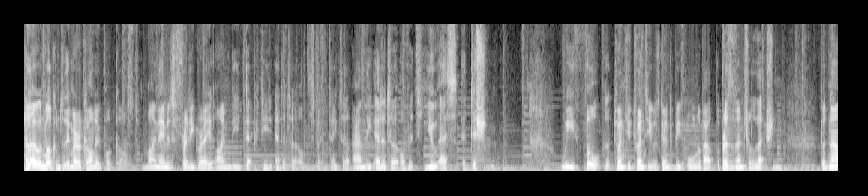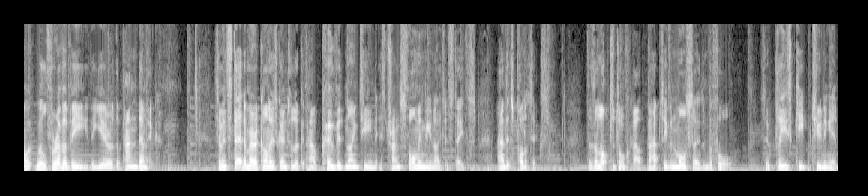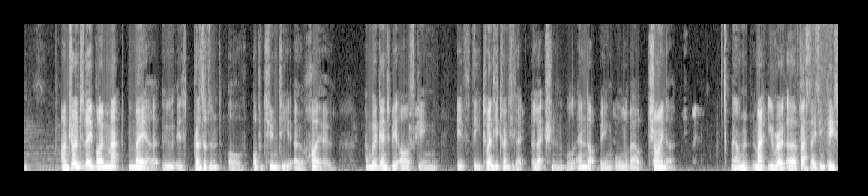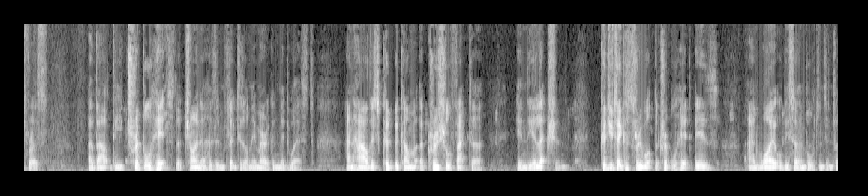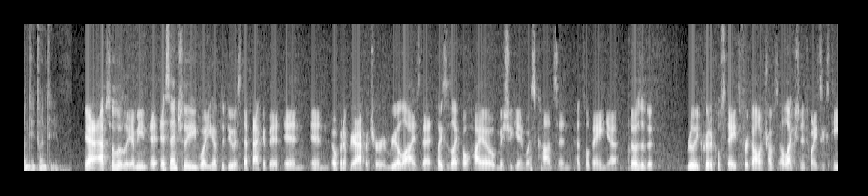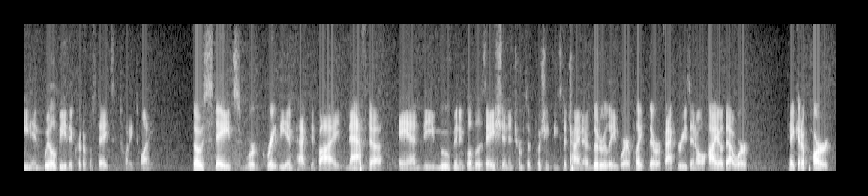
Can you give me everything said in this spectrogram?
Hello and welcome to the Americano podcast. My name is Freddie Gray. I'm the deputy editor of The Spectator and the editor of its US edition. We thought that 2020 was going to be all about the presidential election, but now it will forever be the year of the pandemic. So instead, Americano is going to look at how COVID 19 is transforming the United States and its politics. There's a lot to talk about, perhaps even more so than before. So please keep tuning in. I'm joined today by Matt Mayer, who is president of Opportunity Ohio, and we're going to be asking if the 2020 le- election will end up being all about China. Now, Matt, you wrote a fascinating piece for us about the triple hit that China has inflicted on the American Midwest and how this could become a crucial factor in the election. Could you take us through what the triple hit is and why it will be so important in 2020? Yeah, absolutely. I mean, essentially, what you have to do is step back a bit and, and open up your aperture and realize that places like Ohio, Michigan, Wisconsin, Pennsylvania, those are the really critical states for Donald Trump's election in 2016 and will be the critical states in 2020. Those states were greatly impacted by NAFTA and the movement and globalization in terms of pushing things to China. Literally, where there were factories in Ohio that were taken apart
